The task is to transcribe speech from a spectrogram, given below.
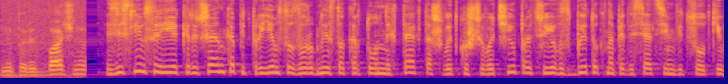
не передбачено. Зі слів Сергія Кириченка, підприємство з виробництва картонних тек та швидкошивачів працює в збиток на 57%,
